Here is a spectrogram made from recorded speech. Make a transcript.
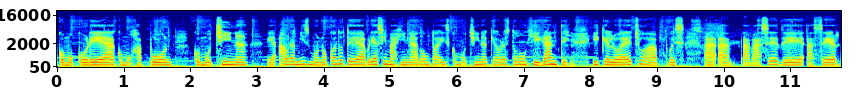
como Corea, como Japón, como China, ahora mismo, ¿no? ¿Cuándo te habrías imaginado un país como China que ahora es todo un gigante y que lo ha hecho a, pues, a, a- a base de hacer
